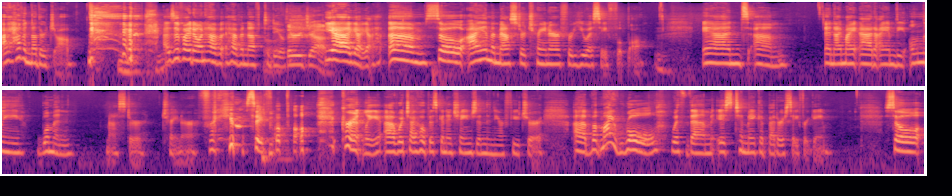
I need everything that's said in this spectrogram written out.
I have another job, as if I don't have have enough to do. Third job. Yeah, yeah, yeah. Um, so I am a master trainer for USA Football, and um, and I might add, I am the only woman master trainer for USA Football currently, uh, which I hope is going to change in the near future. Uh, but my role with them is to make a better, safer game. So,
